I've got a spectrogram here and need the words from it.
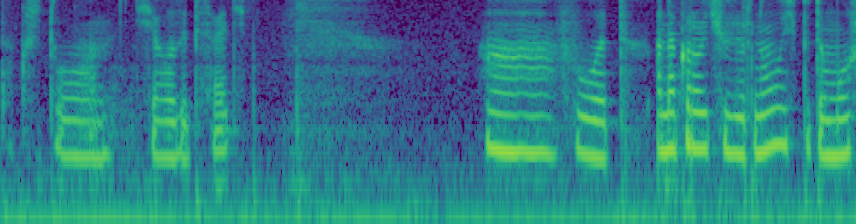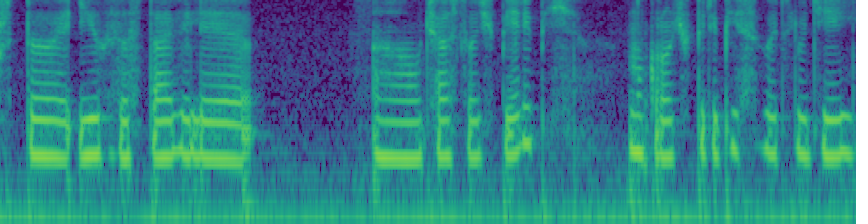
Так что села записать. А, вот. Она, короче, вернулась, потому что их заставили а, участвовать в переписи. Ну, короче, переписывать людей.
